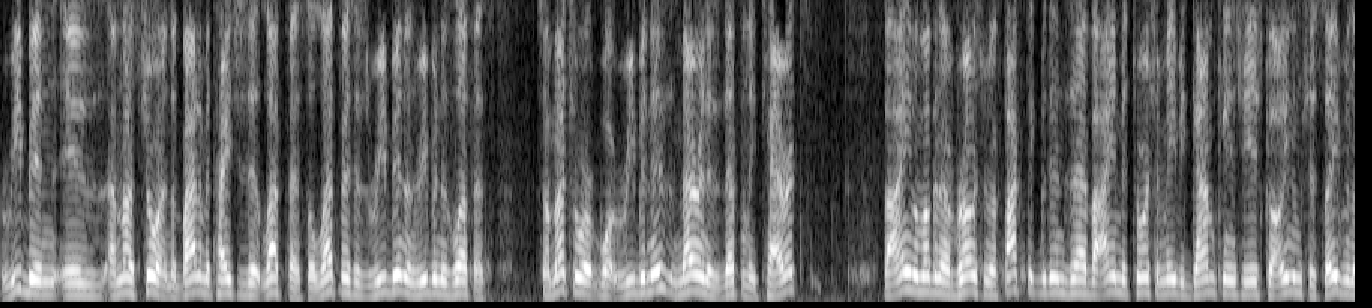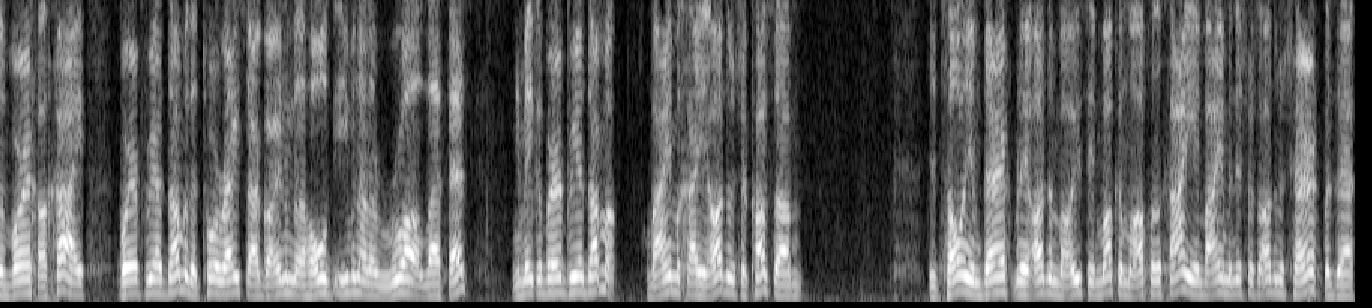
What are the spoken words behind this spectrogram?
Ribin is I'm not sure. And the bottom it teaches it lefes. So lefes is ribin and ribin is lefes. So I'm not sure what ribin is. Merin is definitely carrots. V'ayim amagan avram shem afaktik b'din zeh. V'ayim etor maybe gamkin sheish ga'inim shesayvim the varech al chai. Bar priyadama. The Torah writes are ga'inim that hold even on a raw lefes. You make a bar priyadama. V'ayim chayi adam shekasam. The tolium derech bnei adam ba'oisei makam la'achon chayim ba'ayim inishros adam sherech bazeh.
